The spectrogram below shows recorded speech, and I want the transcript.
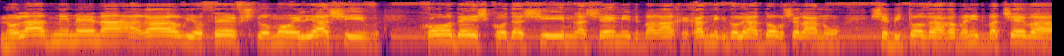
נולד ממנה הרב יוסף שלמה אלישיב, קודש קודשים לשם יתברך, אחד מגדולי הדור שלנו, שבתו זה הרבנית בת שבע,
